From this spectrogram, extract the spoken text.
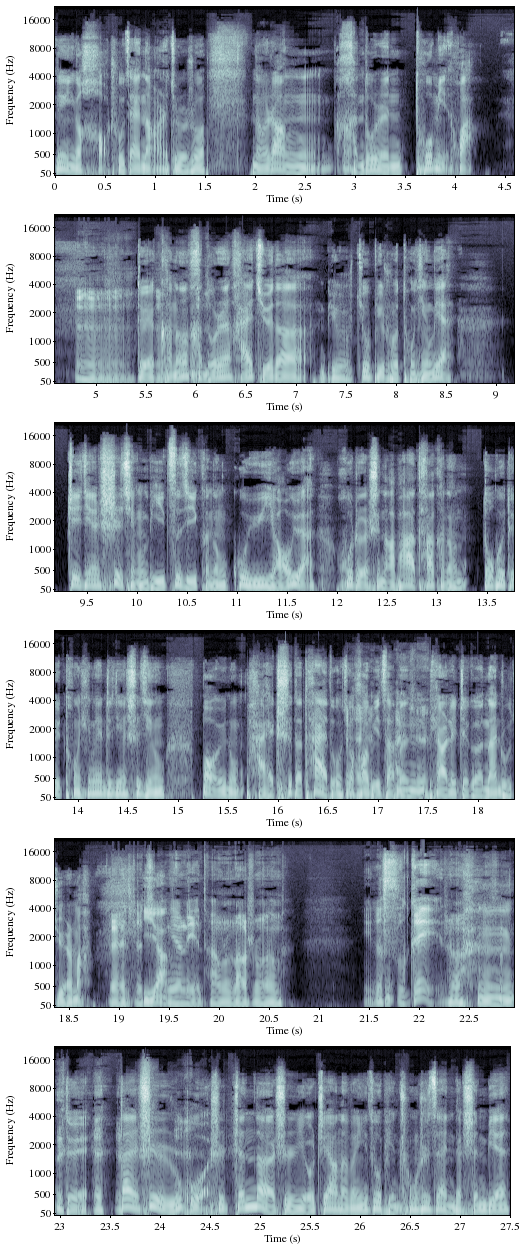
另一个好处在哪儿呢？就是说能让很多人脱敏化。嗯，对，可能很多人还觉得，比如就比如说同性恋这件事情离自己可能过于遥远，或者是哪怕他可能都会对同性恋这件事情抱有一种排斥的态度，就好比咱们片儿里这个男主角嘛，对，就一样。年里他们老说，一个死 gay 是吧？嗯，对。但是如果是真的是有这样的文艺作品充斥在你的身边，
